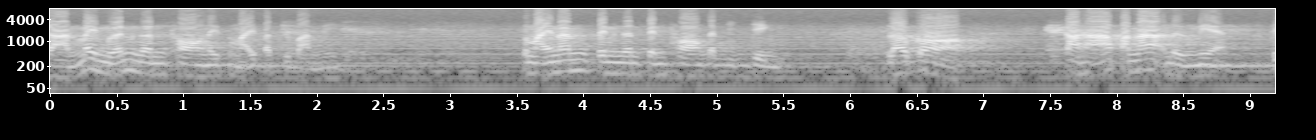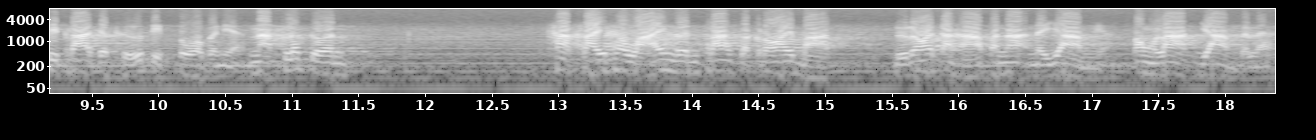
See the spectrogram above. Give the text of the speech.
กาลไม่เหมือนเงินทองในสมัยปัจจุบันนี้ สมัยนั้นเป็นเงินเป็นทองกันจริง ๆ แล้วก็กหาปณะหนึ่งเนี่ย ที่พระจะถือติดตัวไปเนี่ย หนักเหลือเกิน ถ้าใครถวายเงินพระสักร้อยบาท หรือร้อยกหาปณะในย่ามเนี่ย ต้องลากย่ามกันแล้ว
